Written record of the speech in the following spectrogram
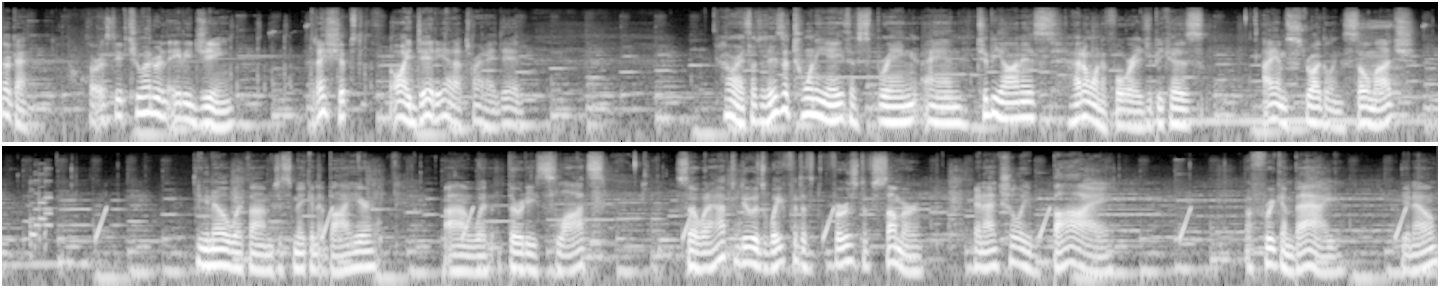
Okay. So I received 280G. Did I ship stuff? Oh, I did. Yeah, that's right, I did. Alright, so today's the 28th of spring, and to be honest, I don't want to forage because I am struggling so much. You know, with um, just making it by here, uh, with 30 slots. So what I have to do is wait for the first of summer and actually buy a freaking bag, you know?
